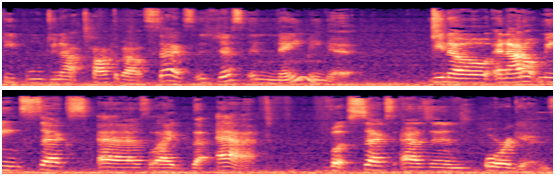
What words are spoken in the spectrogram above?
people do not talk about sex is just in naming it. You know, and I don't mean sex as like the act, but sex as in organs.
